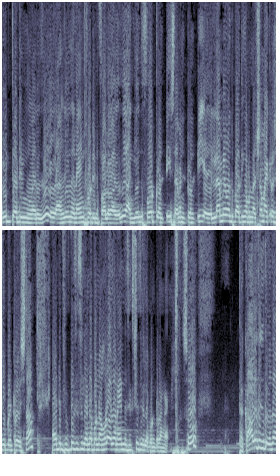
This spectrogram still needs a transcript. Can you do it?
எயிட் தேர்ட்டின் வருது. அங்கேருந்து நைன் ஃபோர்டீன் ஃபாலோ ஆகுது. அங்கேருந்து ஃபோர் டுவெண்ட்டி செவன் டுவெண்ட்டி அது எல்லாமே வந்து பார்த்தீங்க அப்படின்னா மைக்ரோசிப் பிரிண்டர் வச்சு தான். நைன்டீன் ஃபிஃப்டி சிக்ஸில் என்ன பண்ணாங்களோ அதான் நைன்டீன் சிக்ஸ்டி த்ரீல பண்ணுறாங்க ஸோ காலத்துக்கு தகுந்த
